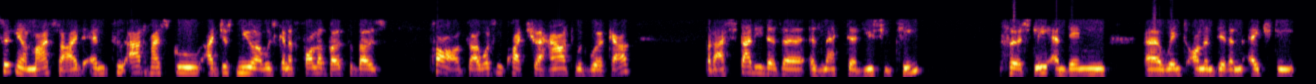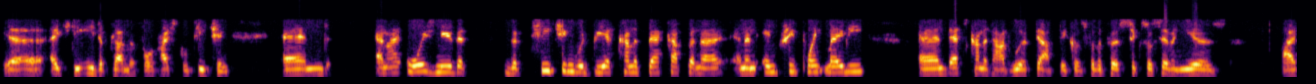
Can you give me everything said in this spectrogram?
certainly on my side. And throughout high school, I just knew I was going to follow both of those paths. I wasn't quite sure how it would work out. But I studied as, a, as an actor at UCT, firstly, and then uh, went on and did an HD, uh, HDE diploma for high school teaching. And, and I always knew that the teaching would be a kind of backup and, a, and an entry point maybe. And that's kind of how it worked out because for the first six or seven years, I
